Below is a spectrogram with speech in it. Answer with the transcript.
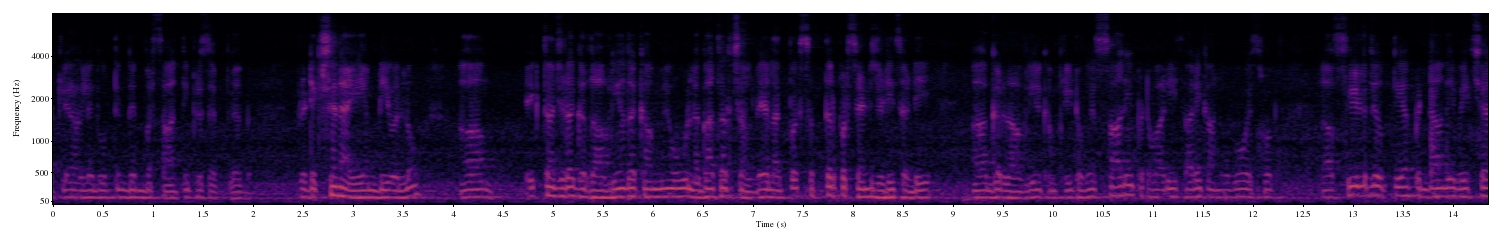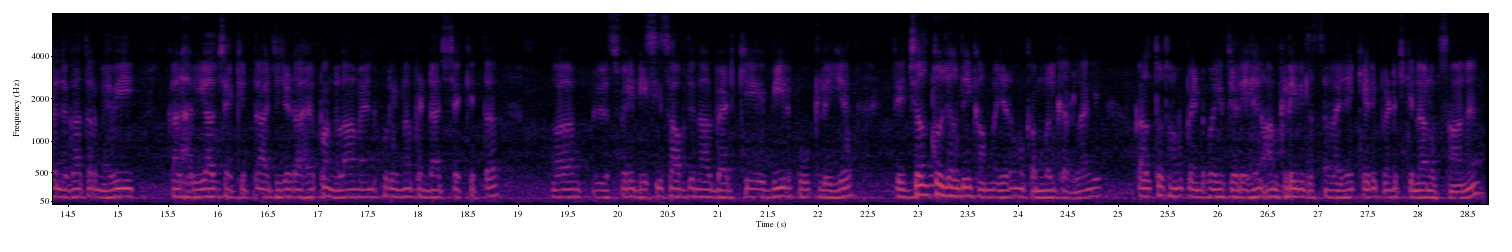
ਘਟ ਲਿਆ। ਅਗਲੇ 2-3 ਦਿਨ ਬਰਸਾਤ ਦੀ ਪ੍ਰੈਡਿਕਸ਼ਨ ਹੈ ਏਐਮਡੀ ਵੱਲੋਂ। ਇੱਕ ਤਾਂ ਜਿਹੜਾ ਗਰਦਾਵਰੀਆਂ ਦਾ ਕੰਮ ਹੈ, ਉਹ ਲਗਾਤਾਰ ਚੱਲ ਰਿਹਾ, ਲਗਭਗ 70% ਜਿਹੜੀ ਸਾਡੀ ਗਰਦਾਵਰੀਆਂ ਕੰਪਲੀਟ ਹੋ ਗਈਆਂ। ਸਾਰੇ ਪਟਵਾਰੀ, ਸਾਰੇ ਕਾਨੂੰਗੋ ਇਸ ਵਕਤ ਫੀਲਡ ਦੇ ਉੱਤੇ ਆ, ਪਿੰਡਾਂ ਦੇ ਵਿੱਚ ਹੈ ਲਗਾਤਾਰ ਮੈਂ ਵੀ ਕੱਲ ਹਰੀਆਲ ਚੈੱਕ ਕੀਤਾ, ਅੱਜ ਜਿਹੜਾ ਹੈ ਭੰਗਲਾ ਮੈਨਪੁਰ ਇਹਨਾਂ ਪਿੰਡਾਂ 'ਚ ਚੈੱਕ ਕੀਤਾ। ਅਹ ਸਵੇਰੇ ਡੀਸੀ ਸਾਹਿਬ ਦੇ ਨਾਲ ਬੈਠ ਕੇ ਵੀ ਰਿਪੋਰਟ ਲਈ ਹੈ ਤੇ ਜਲਦ ਤੋਂ ਜਲਦ ਇਹ ਕੰਮ ਹੈ ਜਿਹੜਾ ਮੁਕੰਮਲ ਕਰ ਲਾਂਗੇ। ਕੱਲ ਤੋਂ ਤੁਹਾਨੂੰ ਪਿੰਡ ਵਾਈਜ਼ ਜਿਹੜੇ ਹੈ, ਅੰਕੜੇ ਵੀ ਦੱਸਣ ਲੱਗੇ ਕਿਹੜੇ ਪਿੰਡ 'ਚ ਕਿੰਨਾ ਨੁਕਸਾਨ ਹੈ।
